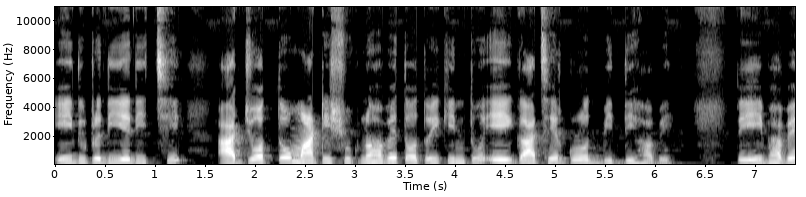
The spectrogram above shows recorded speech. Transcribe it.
এই দুটো দিয়ে দিচ্ছি। আর যত মাটি শুকনো হবে ততই কিন্তু এই গাছের গ্রোথ বৃদ্ধি হবে। তো এইভাবে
